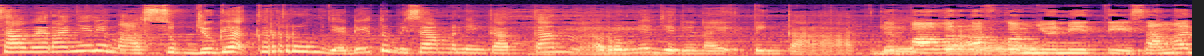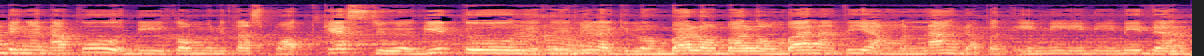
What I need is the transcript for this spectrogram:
Sawerannya ini masuk juga ke room. Jadi itu bisa meningkatkan Oke. roomnya jadi naik tingkat. The gitu. power of community sama dengan aku di komunitas podcast juga gitu gitu ini lagi lomba lomba lomba nanti yang menang dapat ini ini ini dan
